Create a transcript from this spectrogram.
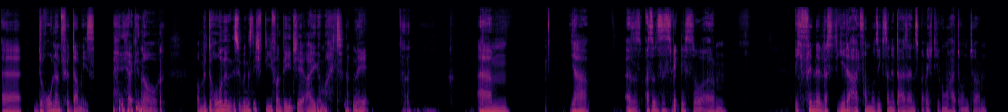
Äh, Drohnen für Dummies. ja, genau. Und mit Drohnen ist übrigens nicht die von DJI gemeint. nee. ähm, ja, also, also es ist wirklich so. Ähm, ich finde, dass jede Art von Musik seine Daseinsberechtigung hat und ähm,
